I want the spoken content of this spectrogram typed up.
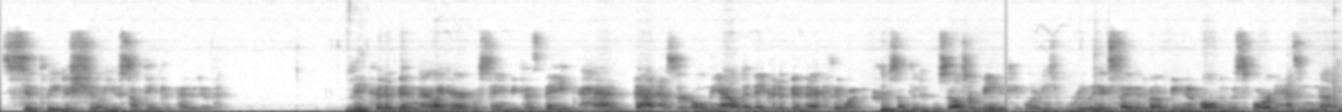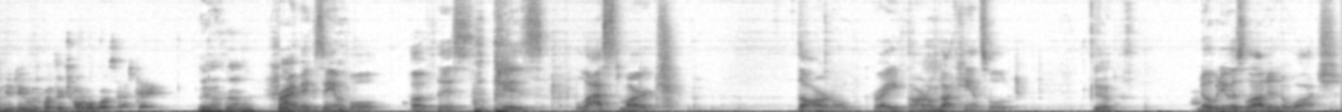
simply to show you something competitive. They could have been there, like Eric was saying, because they had that as their only outlet. They could have been there because they wanted to prove something to themselves, or maybe people are just really excited about being involved in the sport and it has nothing to do with what their total was that day. yeah Mhm. Prime example. of this is last March, the Arnold, right? The Arnold got canceled. Yeah. Nobody was allowed in to watch.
